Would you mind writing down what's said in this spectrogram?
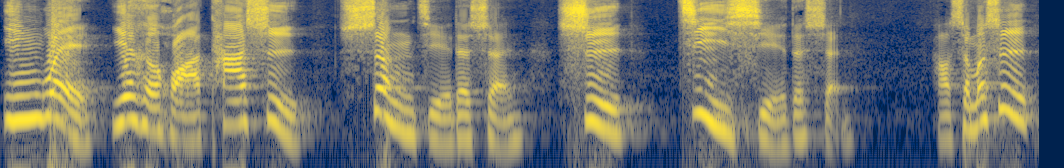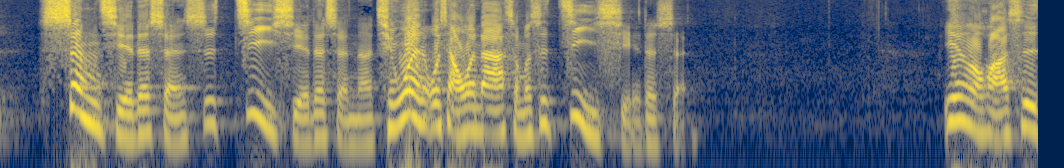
因为耶和华他是圣洁的神，是忌邪的神。”好，什么是圣洁的神？是忌邪的神呢？请问，我想问大家，什么是忌邪的神？耶和华是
